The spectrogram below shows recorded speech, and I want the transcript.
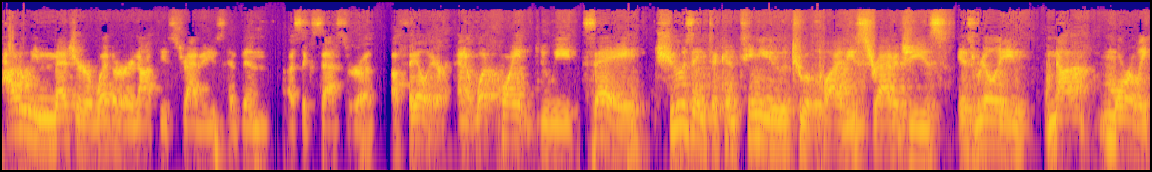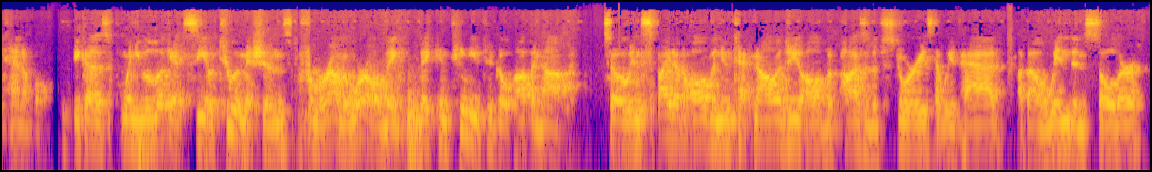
How do we measure whether or not these strategies have been a success or a, a, failure? And at what point do we say choosing to continue to apply these strategies is really not morally tenable? Because when you look at CO2 emissions from around the world, they, they continue to go up and up so, in spite of all the new technology, all of the positive stories that we've had about wind and solar,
